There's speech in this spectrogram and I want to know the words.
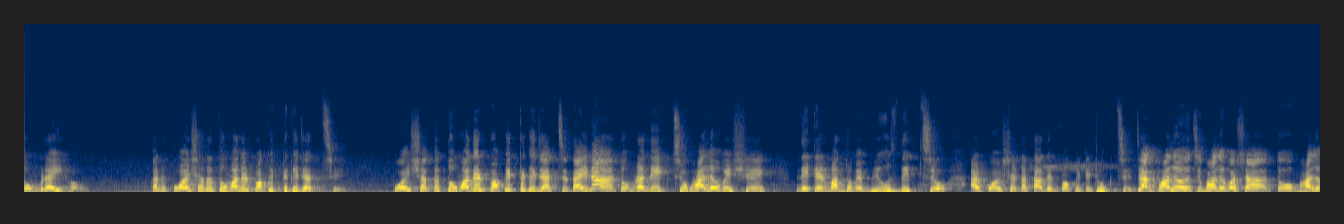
তোমরাই হও। কারণ পয়সা তো তোমাদের পকেট থেকে যাচ্ছে। পয়সা তো তোমাদের পকেট থেকে যাচ্ছে, তাই না? তোমরা দেখছ, ভালোবেসে নেটের মাধ্যমে ভিউজ দিচ্ছ, আর পয়সাটা তাদের পকেটে ঢুকছে। যাক, ভালো হয়েছে, ভালোবাসা তো ভালো,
